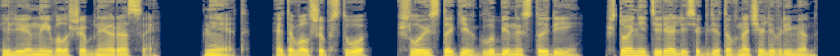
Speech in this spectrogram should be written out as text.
или иные волшебные расы. Нет, это волшебство шло из таких глубин истории, что они терялись где-то в начале времен.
